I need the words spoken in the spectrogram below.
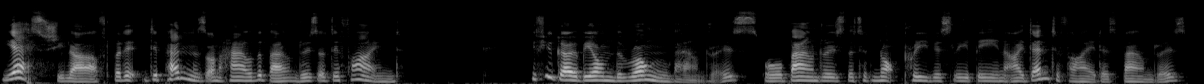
Yes, she laughed, but it depends on how the boundaries are defined. If you go beyond the wrong boundaries, or boundaries that had not previously been identified as boundaries,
